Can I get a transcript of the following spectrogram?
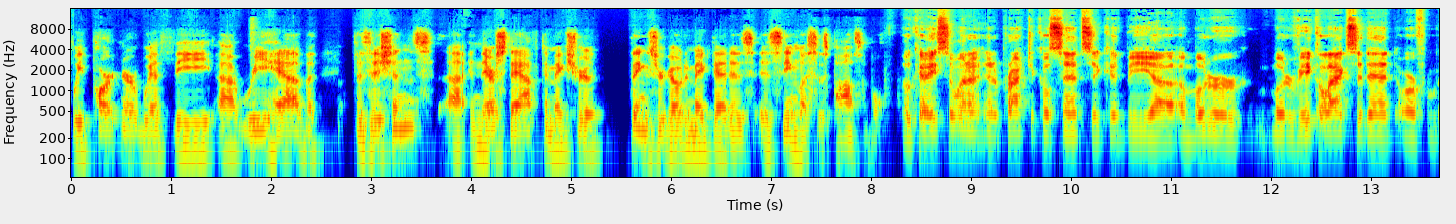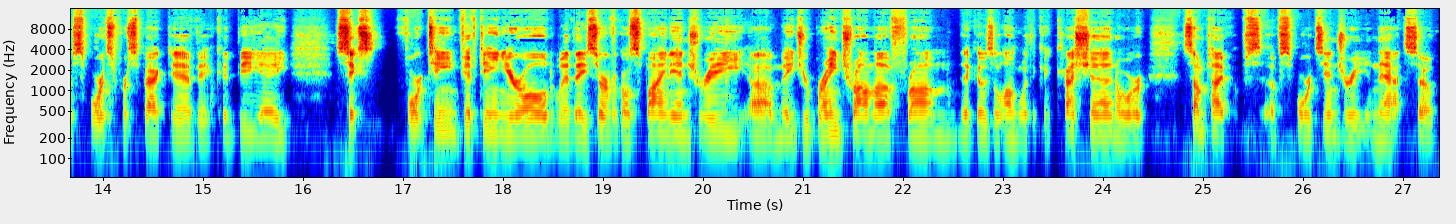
We partner with the uh, rehab physicians and their staff to make sure things are go to make that as, as seamless as possible. Okay, so in a, in a practical sense, it could be a, a motor motor vehicle accident or from a sports perspective, it could be a six, 14, 15 year old with a cervical spine injury, uh, major brain trauma from that goes along with a concussion or some type of, of sports injury in that. So,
